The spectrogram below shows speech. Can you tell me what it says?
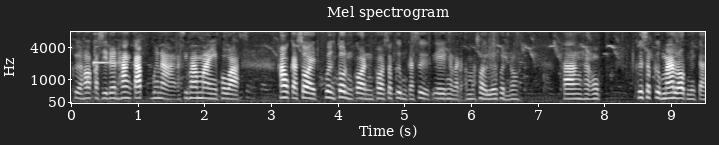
เพื่อเขาก็สิเดินทางกลับเมื่อหน้าก็สิมาใหม่เพราะว่าเฮากะซอยเบื้องต้นก่อนพอสกึมกะซื้อเองแล้วก็เอามาซอยเรือเพิ่นเนาะทางเฮาคือสกึมมารอบนี้กะ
